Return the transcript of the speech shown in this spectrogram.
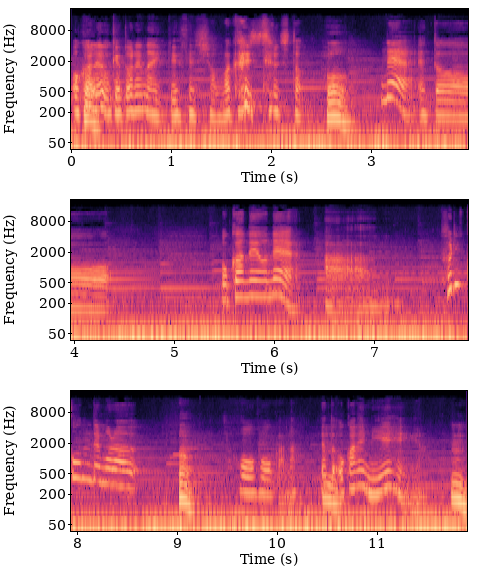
お金を受け取れないっていうセッションばっかりしてる人。うん。でえっとお金をねあー振り込んでもらううん。方法かな。だってお金見えへんやん、うん。うん、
